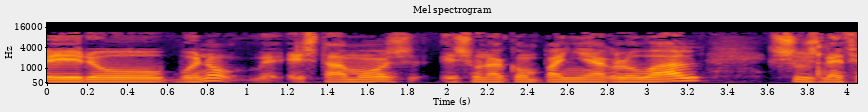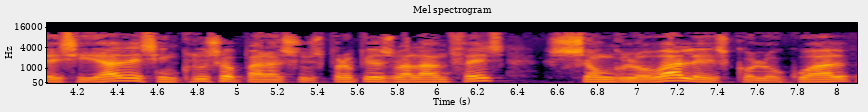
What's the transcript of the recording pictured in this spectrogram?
Pero bueno, estamos, es una compañía global, sus necesidades, incluso para sus propios balances, son globales, con lo cual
